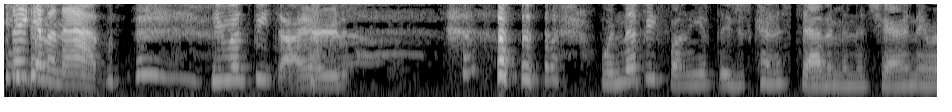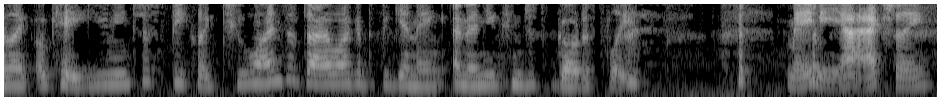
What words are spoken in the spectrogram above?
taking a nap. He must be tired. Wouldn't that be funny if they just kind of sat him in the chair and they were like, "Okay, you need to speak like two lines of dialogue at the beginning, and then you can just go to sleep." Maybe, yeah, actually.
